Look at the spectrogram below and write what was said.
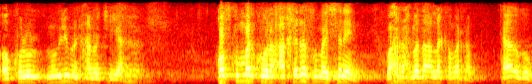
oo kulul mulimun xanuujiya qofku markuuna aakhiro rumaysanayn wax raxmada alla kama rabo taa ogow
